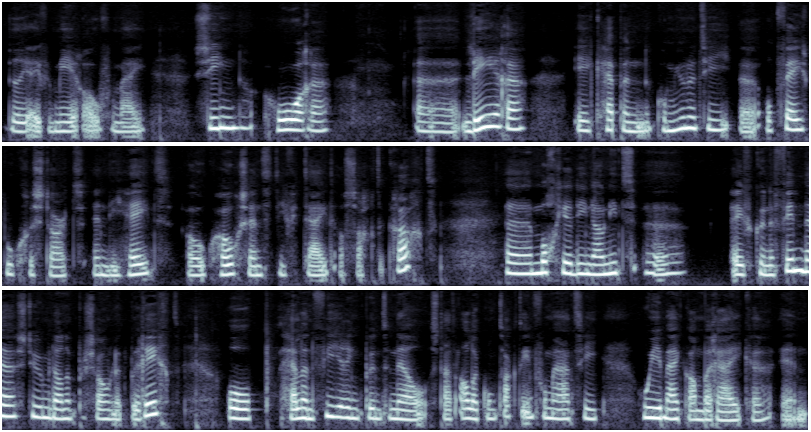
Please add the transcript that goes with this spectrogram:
wil je even meer over mij zien, horen, uh, leren? Ik heb een community uh, op Facebook gestart en die heet ook Hoogsensitiviteit als Zachte Kracht. Uh, mocht je die nou niet uh, even kunnen vinden, stuur me dan een persoonlijk bericht. Op helenviering.nl staat alle contactinformatie, hoe je mij kan bereiken. En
